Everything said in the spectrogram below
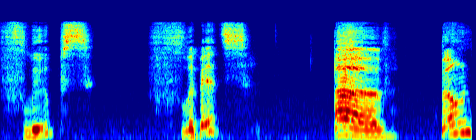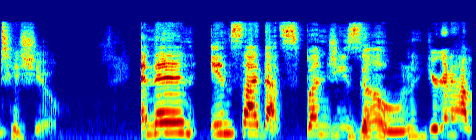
floops, flippets of bone tissue. And then inside that spongy zone, you're going to have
